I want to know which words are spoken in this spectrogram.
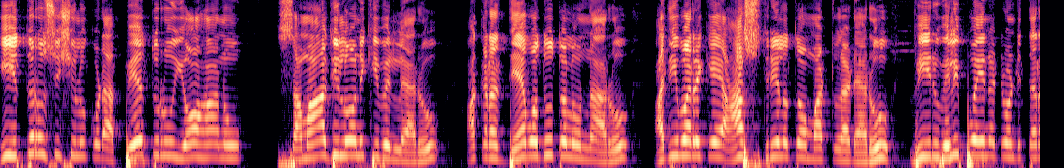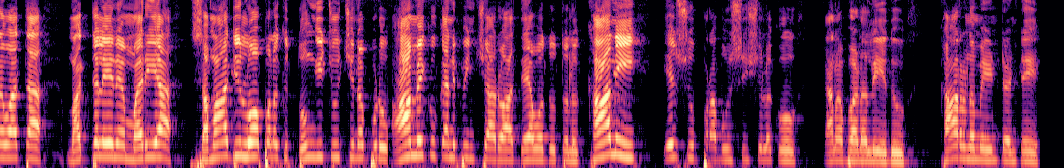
ఈ ఇద్దరు శిష్యులు కూడా పేతురు యోహాను సమాధిలోనికి వెళ్ళారు. అక్కడ దేవదూతలు ఉన్నారు. అది వరకే ఆ స్త్రీలతో మాట్లాడారు. వీరు వెళ్ళిపోయినటువంటి తర్వాత మగ్ధలేనే మరియా సమాధి లోపలకు తొంగి చూచినప్పుడు ఆమెకు కనిపించారు ఆ దేవదూతలు. కానీ యేసు ప్రభు శిష్యులకు కనబడలేదు. కారణం ఏంటంటే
